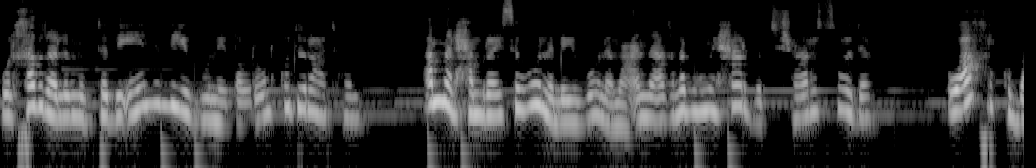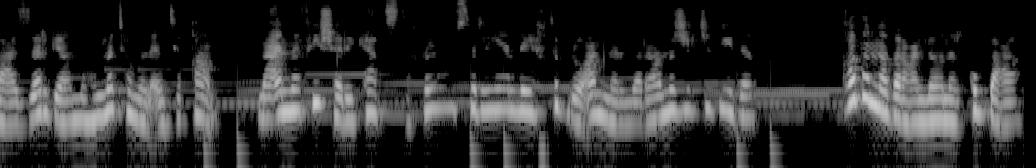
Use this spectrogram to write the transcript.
والخضرة للمبتدئين اللي يبون يطورون قدراتهم. أما الحمراء يسوون اللي يبونه مع أن أغلبهم يحاربوا انتشار السوداء. وآخر قبعة الزرقاء مهمتهم الانتقام مع أن في شركات تستخدمهم سريا ليختبروا أمن البرامج الجديدة. بغض النظر عن لون القبعة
